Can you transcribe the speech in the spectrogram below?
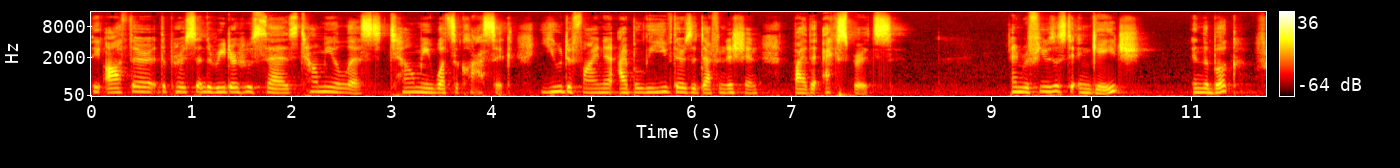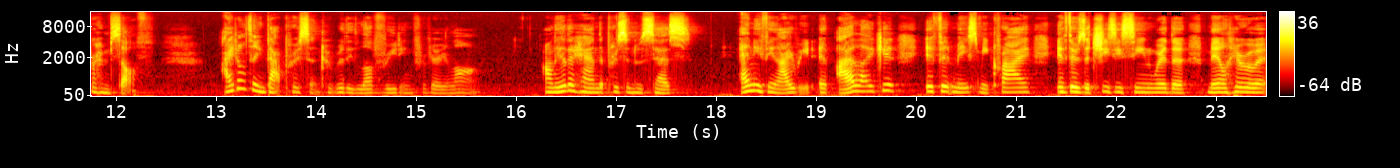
the author, the person, the reader who says, Tell me a list, tell me what's a classic. You define it. I believe there's a definition by the experts, and refuses to engage in the book for himself. I don't think that person could really love reading for very long. On the other hand, the person who says, anything I read, if I like it, if it makes me cry, if there's a cheesy scene where the male hero,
